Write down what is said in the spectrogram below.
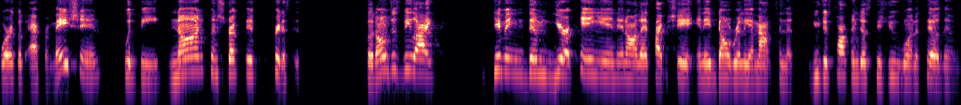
words of affirmation would be non constructive criticism. So, don't just be like giving them your opinion and all that type of shit and it don't really amount to nothing. You just talking just because you want to tell them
